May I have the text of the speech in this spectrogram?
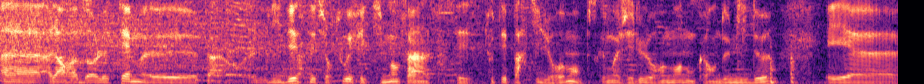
dans, dans le thème, euh, l'idée c'était surtout effectivement, enfin, c'est, tout est parti du roman, parce que moi j'ai lu le roman donc en 2002 et, euh,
